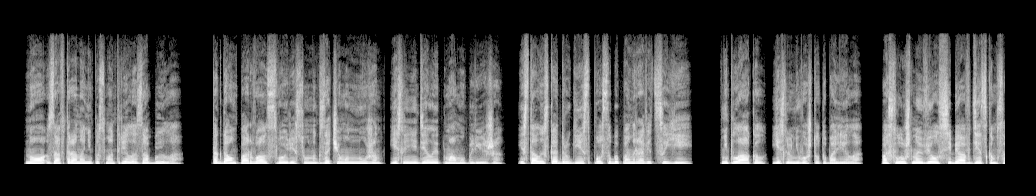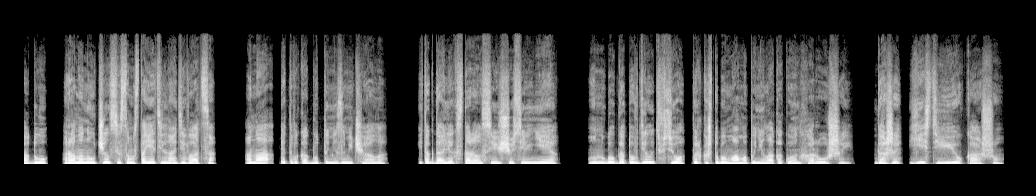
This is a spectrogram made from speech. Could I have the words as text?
Но завтра она не посмотрела, забыла. Тогда он порвал свой рисунок, зачем он нужен, если не делает маму ближе, и стал искать другие способы понравиться ей. Не плакал, если у него что-то болело, послушно вел себя в детском саду, рано научился самостоятельно одеваться, она этого как будто не замечала. И тогда Олег старался еще сильнее. Он был готов делать все, только чтобы мама поняла, какой он хороший, даже есть ее кашу.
